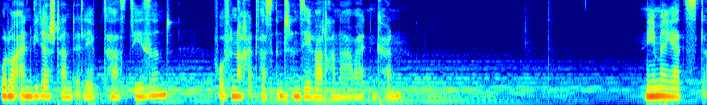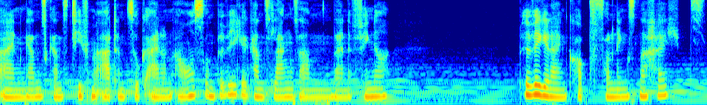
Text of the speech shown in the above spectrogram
wo du einen Widerstand erlebt hast, die sind, wo wir noch etwas intensiver dran arbeiten können. Nehme jetzt einen ganz, ganz tiefen Atemzug ein und aus und bewege ganz langsam deine Finger. Bewege deinen Kopf von links nach rechts.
